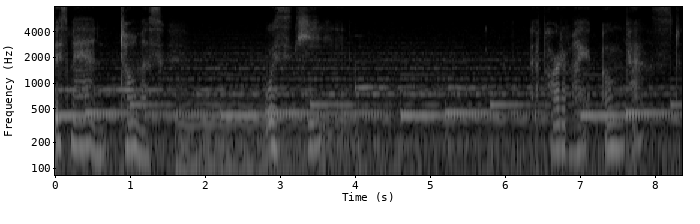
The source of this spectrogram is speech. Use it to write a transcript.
This man, Thomas, was he a part of my own past?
